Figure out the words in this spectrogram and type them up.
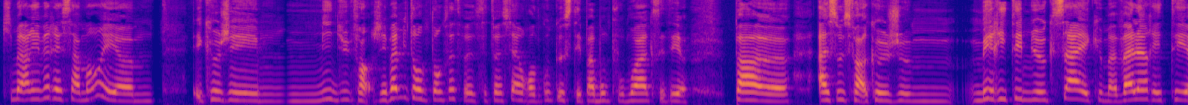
qui m'est arrivée récemment et euh, et que j'ai mis du, enfin, j'ai pas mis tant de temps que ça cette fois-ci à me rendre compte que c'était pas bon pour moi, que c'était euh, pas associé, enfin, que je méritais mieux que ça et que ma valeur était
